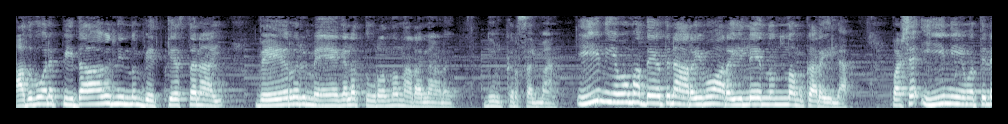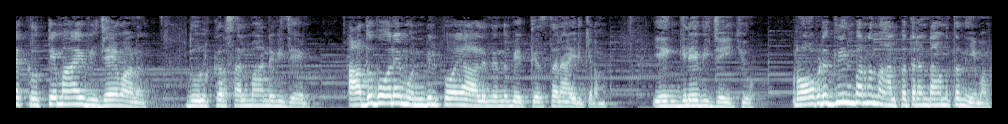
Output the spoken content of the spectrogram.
അതുപോലെ പിതാവിൽ നിന്നും വ്യത്യസ്തനായി വേറൊരു മേഖല തുറന്ന നടനാണ് ദുൽഖർ സൽമാൻ. ഈ നിയമം അദ്ദേഹത്തിന് അറിയുമോ അറിയില്ലേ എന്നൊന്നും നമുക്കറിയില്ല. പക്ഷെ ഈ നിയമത്തിന്റെ കൃത്യമായ വിജയമാണ് ദുൽഖർ സൽമാന്റെ വിജയം. അതുപോലെ മുൻപിൽ പോയ ആളിൽ നിന്ന് വ്യത്യസ്തനായിരിക്കണം. എങ്കിലേ വിജയിക്കൂ. റോബർട്ട് ഗ്രീൻ പറഞ്ഞ നാൽപ്പത്തിരണ്ടാമത്തെ നിയമം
